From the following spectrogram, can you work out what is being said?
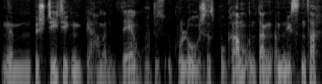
äh, bestätigen, wir haben ein sehr gutes ökologisches Programm und dann am nächsten Tag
